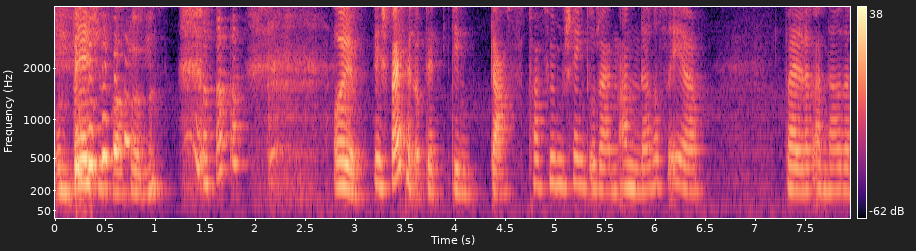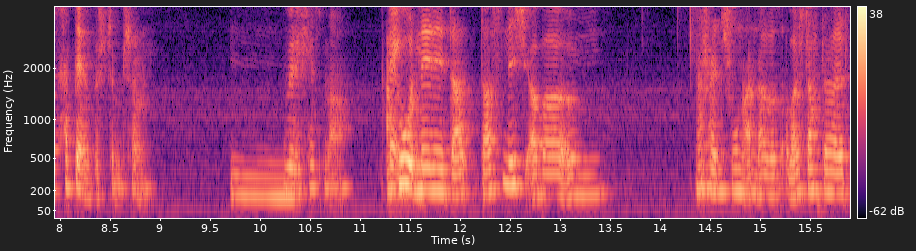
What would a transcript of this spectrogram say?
Und welches Parfüm. Ui. Ich weiß nicht, ob der dem das Parfüm schenkt oder ein anderes eher. Weil das andere, das hat der bestimmt schon. Würde ich jetzt mal. Achso, nee, nee, da, das nicht, aber ähm, wahrscheinlich schon anderes. Aber ich dachte halt,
